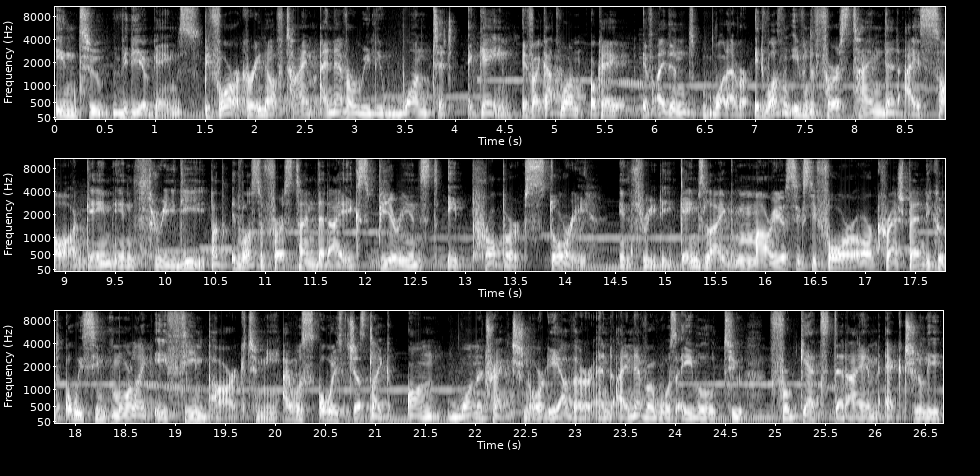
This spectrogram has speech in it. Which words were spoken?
into video games. Before Ocarina of Time, I never really wanted a game. If I got one, okay, if I didn't, whatever. It wasn't even the first time that I saw a game in 3D, but it was the first time that I experienced a proper story in 3D. Games like Mario 64 or Crash Bandicoot always seemed more like a theme park to me. I was always just like on one attraction or the other and I never was able to forget that I am actually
